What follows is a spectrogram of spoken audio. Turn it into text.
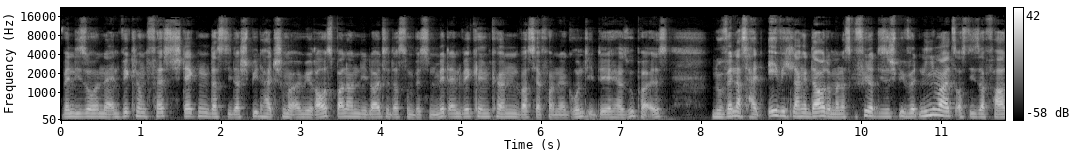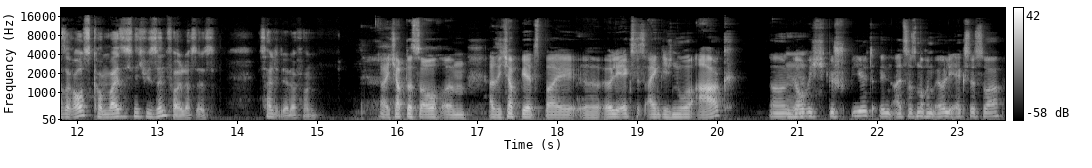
wenn die so in der Entwicklung feststecken, dass die das Spiel halt schon mal irgendwie rausballern, die Leute das so ein bisschen mitentwickeln können, was ja von der Grundidee her super ist. Nur wenn das halt ewig lange dauert und man das Gefühl hat, dieses Spiel wird niemals aus dieser Phase rauskommen, weiß ich nicht, wie sinnvoll das ist. Was haltet ihr davon? Ja, ich habe das auch, ähm, also ich habe jetzt bei äh, Early Access eigentlich nur Arc, äh, mhm. glaube ich, gespielt, in, als das noch im Early Access war.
